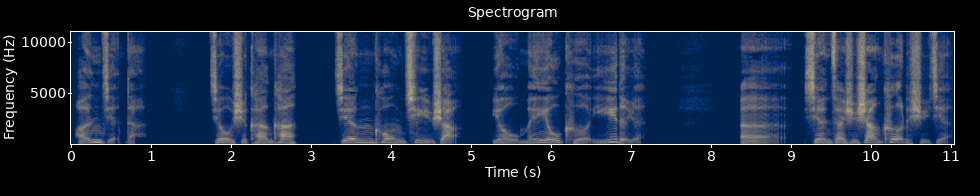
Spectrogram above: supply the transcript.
很简单，就是看看。监控器上有没有可疑的人？呃，现在是上课的时间，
